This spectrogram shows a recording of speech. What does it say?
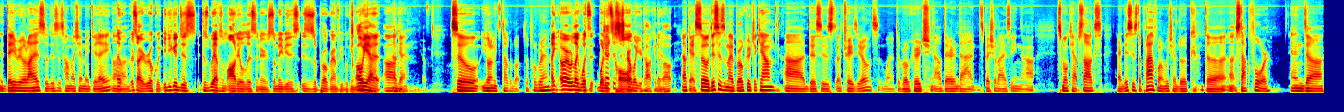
the day realized. So this is how much I made today. Uh, Um, sorry, real quick. If you could just, because we have some audio listeners, so maybe this, this is a program people can. Oh look yeah. At. Um, okay. So you want me to talk about the program? Like or like what's it, what yeah, it's just called? describe what you're talking Yeah. about. Okay, so this is my brokerage account. Uh, this is uh, Trade Zero. It's one of the brokerage out there that specialize in uh, small cap stocks, and this is the platform which I look the uh, stock for. And uh,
